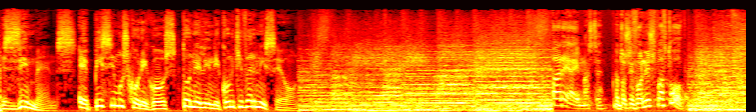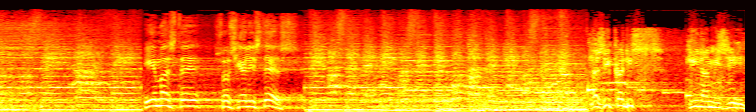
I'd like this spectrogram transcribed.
Siemens, επίσημος χορηγός των ελληνικών κυβερνήσεων. Παρέα είμαστε. Να το συμφωνήσουμε αυτό. Είμαστε σοσιαλιστές. Να ζει κανείς ή να μη ζει.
